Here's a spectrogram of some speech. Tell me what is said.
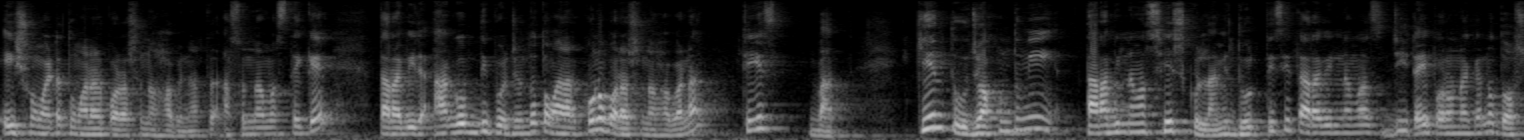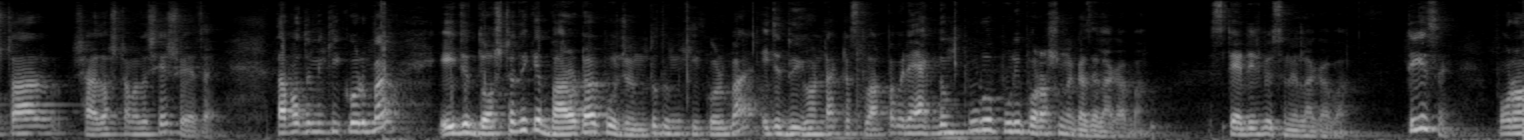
এই সময়টা তোমার আর পড়াশোনা হবে না। অর্থাৎ আসর নামাজ থেকে তারাবির আগ অব্দি পর্যন্ত তোমার আর কোনো পড়াশোনা হবে না। ঠিক আছে? বাদ। কিন্তু যখন তুমি তারাবির নামাজ শেষ করলে, আমি ধরতেছি তারাবির নামাজ যেটাই পড়ো না কেন, দশটার, সাড়ে দশটার মধ্যে শেষ হয়ে যায়। তারপর তুমি কি করবা? এই যে দশটা থেকে বারোটার পর্যন্ত তুমি কি করবা? এই যে দুই ঘণ্টা একটা স্লট পাবে, এটা একদম পুরোপুরি পড়াশোনার কাজে লাগাবা। স্টাডির পেছনে লাগাবা। ঠিক আছে? পড়া,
